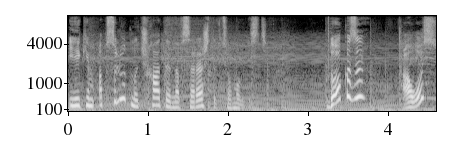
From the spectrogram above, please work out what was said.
і яким абсолютно чхати на все решти в цьому місті. Докази? А ось.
